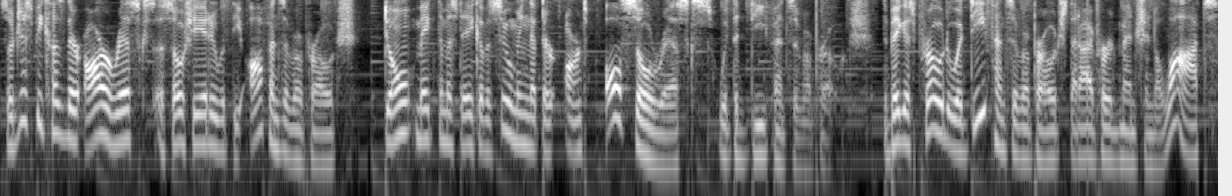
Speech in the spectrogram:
So just because there are risks associated with the offensive approach don't make the mistake of assuming that there aren't also risks with the defensive approach. The biggest pro to a defensive approach that I've heard mentioned a lot,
